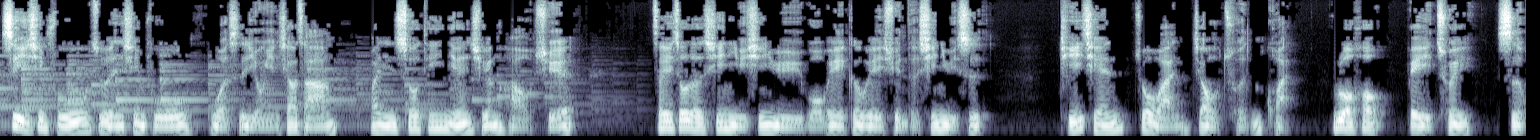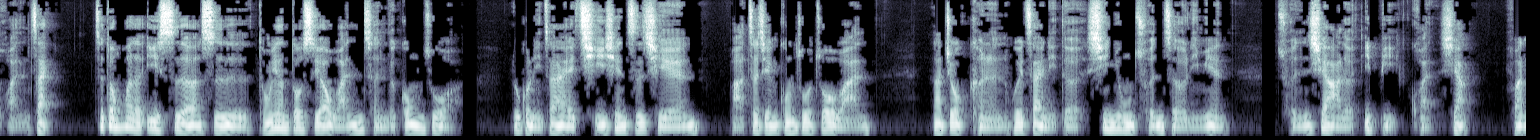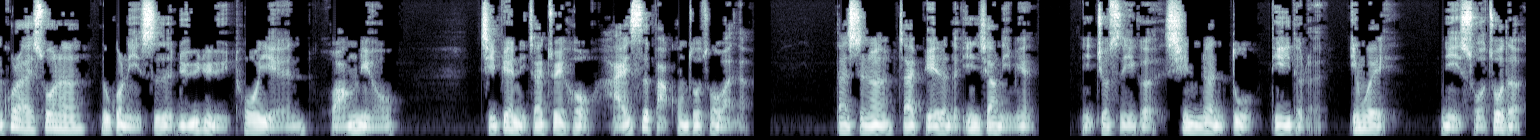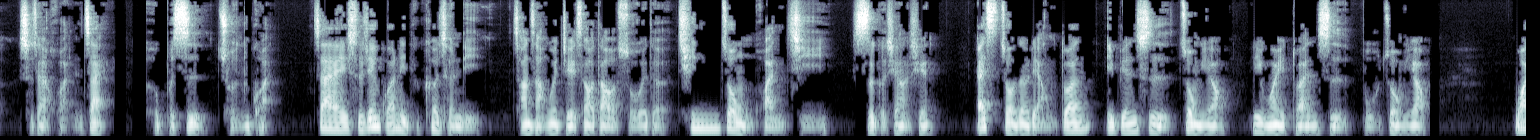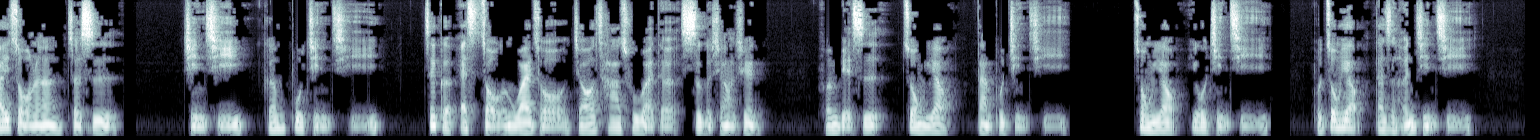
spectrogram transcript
自己幸福，助人幸福。我是永言校长，欢迎收听严选好学。这一周的新语新语，我为各位选的新语是：提前做完叫存款，落后被催是还债。这段话的意思呢，是同样都是要完成的工作。如果你在期限之前把这件工作做完，那就可能会在你的信用存折里面。存下了一笔款项。反过来说呢，如果你是屡屡拖延黄牛，即便你在最后还是把工作做完了，但是呢，在别人的印象里面，你就是一个信任度低的人，因为你所做的是在还债，而不是存款。在时间管理的课程里，常常会介绍到所谓的轻重缓急四个象限。S 轴的两端，一边是重要，另外一端是不重要。Y 轴呢，则是紧急跟不紧急。这个 S 轴跟 Y 轴交叉出来的四个象限，分别是重要但不紧急，重要又紧急，不重要但是很紧急，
